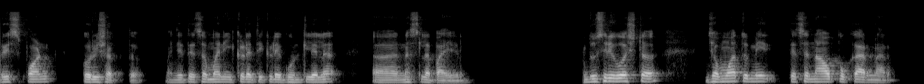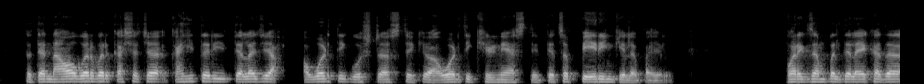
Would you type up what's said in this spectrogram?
रिस्पॉन्ड करू शकतं. म्हणजे त्याचं मन इकडे-तिकडे गुंतलेलं नसलं पाहिजे. दुसरी गोष्ट, जेव्हा तुम्ही त्याचं नाव पुकारणार, तर त्या नावाबरोबर कशाच्या काहीतरी त्याला जे आवडती गोष्ट असते किंवा आवडती खेळणी असते, त्याचं पेरिंग केलं पाहिजे. फॉर एक्झाम्पल त्याला एखादं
